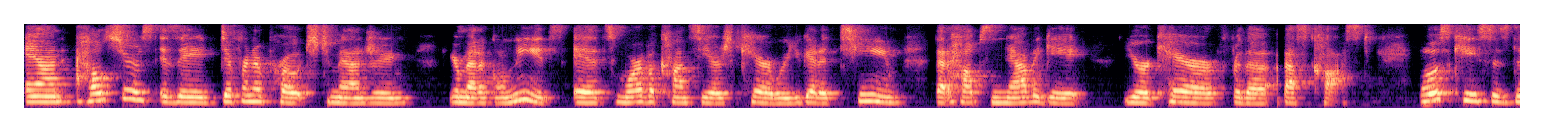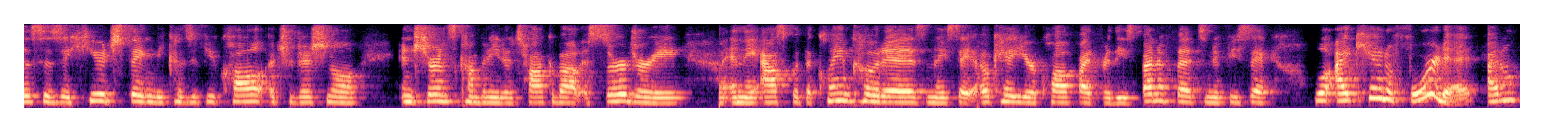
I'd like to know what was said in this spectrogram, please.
And health shares is a different approach to managing your medical needs. It's more of a concierge care where you get a team that helps navigate your care for the best cost. Most cases, this is a huge thing because if you call a traditional insurance company to talk about a surgery um, and they ask what the claim code is and they say, okay, you're qualified for these benefits. And if you say, well, I can't afford it, I don't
